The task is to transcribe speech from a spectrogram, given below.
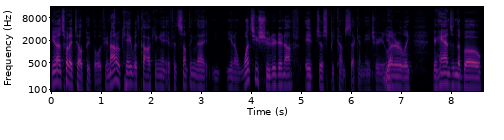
you know, that's what I tell people. If you're not okay with cocking it, if it's something that you know, once you shoot it enough, it just becomes second nature. You literally, your hands in the bow.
